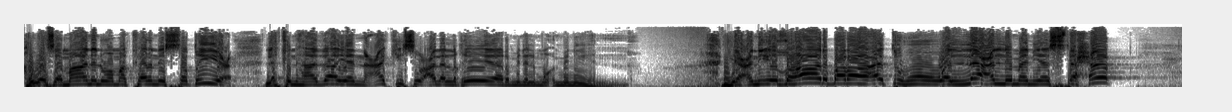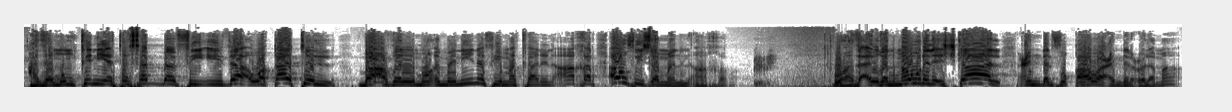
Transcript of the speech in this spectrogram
هو زمانا ومكانا يستطيع لكن هذا ينعكس على الغير من المؤمنين. يعني إظهار براءته واللعن لمن يستحق هذا ممكن يتسبب في إيذاء وقتل بعض المؤمنين في مكان آخر أو في زمن آخر. وهذا أيضا مورد إشكال عند الفقهاء وعند العلماء.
